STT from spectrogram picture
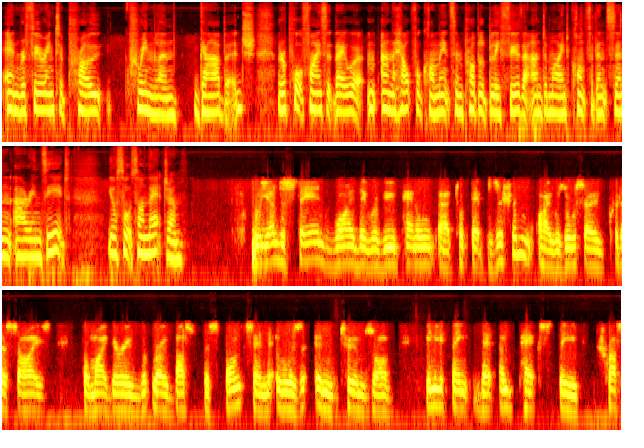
and referring to pro Kremlin garbage. The report finds that they were unhelpful comments and probably further undermined confidence in RNZ. Your thoughts on that, Jim? We understand why the review panel uh, took that position. I was also criticised for my very robust response, and it was in terms of anything that impacts the trust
